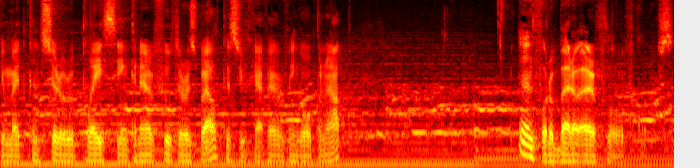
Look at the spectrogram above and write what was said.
You might consider replacing an air filter as well because you have everything open up. And for a better airflow of course.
